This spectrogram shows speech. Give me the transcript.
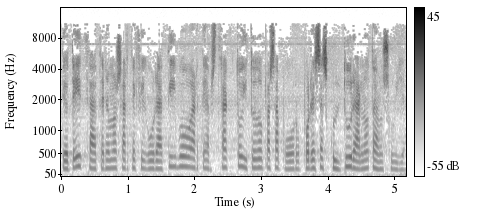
de, Oteiza. Tenemos arte figurativo, arte abstracto y todo pasa por, por esa escultura no tan suya.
